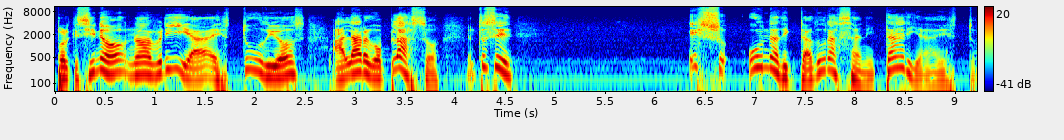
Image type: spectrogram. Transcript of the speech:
Porque si no, no habría estudios a largo plazo. Entonces, es una dictadura sanitaria esto.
